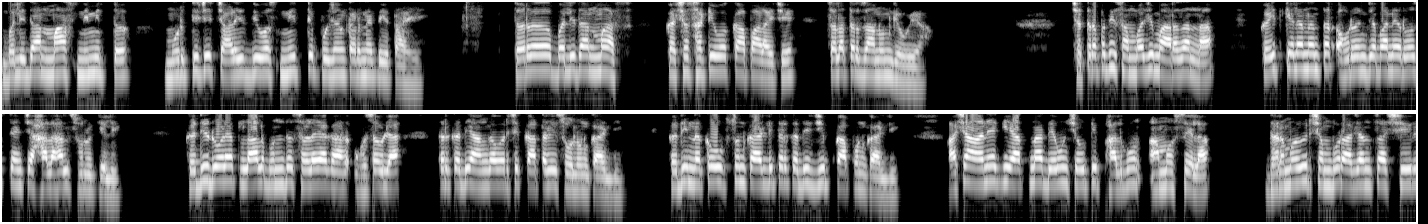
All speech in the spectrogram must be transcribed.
बलिदान मास निमित्त मूर्तीचे चाळीस दिवस नित्य पूजन करण्यात येत आहे. तर बलिदान मास कशासाठी व का पाळायचे? चला तर जाणून घेऊया. छत्रपती संभाजी महाराजांना कैद केल्यानंतर औरंगजेबाने रोज त्यांची हालहाल सुरू केली. कधी डोळ्यात लाल बुंद सळया घा- घुसवल्या तर कधी अंगावरची कातळी सोलून काढली. कधी नकं उपसून काढली तर कधी जीभ कापून काढली. अशा अनेक यातना देऊन शेवटी फाल्गुन अमावस्येला धर्मवीर शंभूराजांचा शिर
